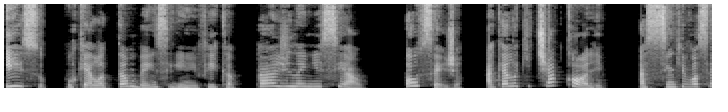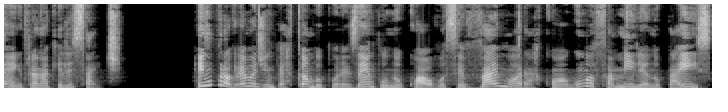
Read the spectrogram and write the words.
Isso porque ela também significa página inicial, ou seja, aquela que te acolhe, assim que você entra naquele site. Em um programa de intercâmbio, por exemplo, no qual você vai morar com alguma família no país,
